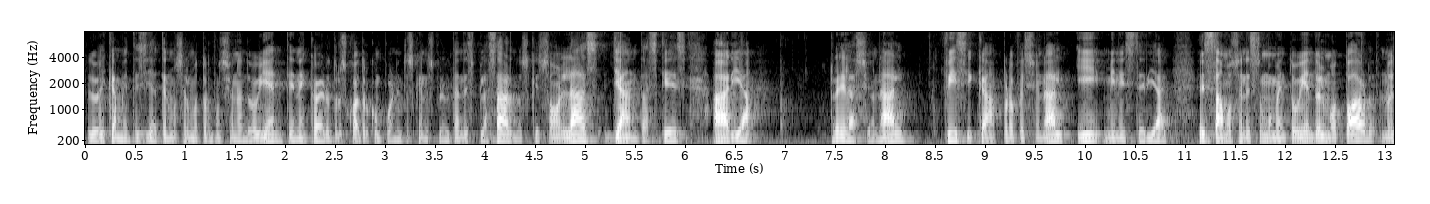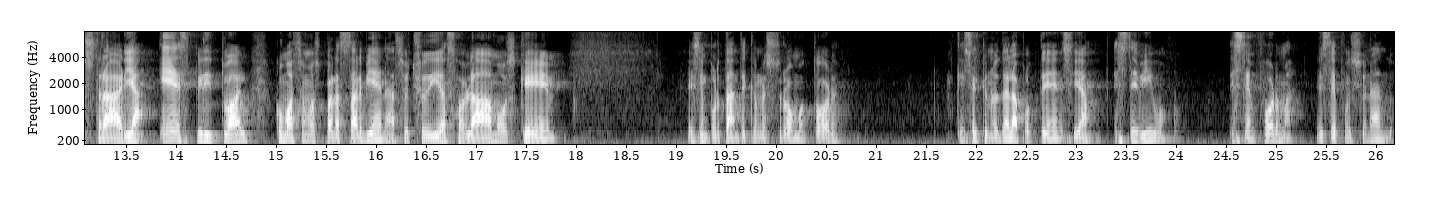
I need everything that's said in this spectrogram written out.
lógicamente, si ya tenemos el motor funcionando bien, tienen que haber otros cuatro componentes que nos permitan desplazarnos, que son las llantas, que es área relacional, física, profesional y ministerial. Estamos en este momento viendo el motor, nuestra área espiritual, cómo hacemos para estar bien. Hace ocho días hablábamos que es importante que nuestro motor, que es el que nos da la potencia, esté vivo, esté en forma, esté funcionando.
